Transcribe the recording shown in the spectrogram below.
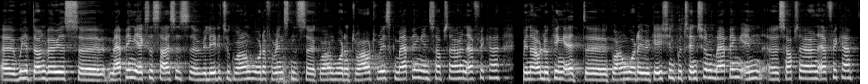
Uh, we have done various uh, mapping exercises uh, related to groundwater, for instance, uh, groundwater drought risk mapping in sub-Saharan Africa. We're now looking at uh, groundwater irrigation potential mapping in uh, sub-Saharan Africa.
